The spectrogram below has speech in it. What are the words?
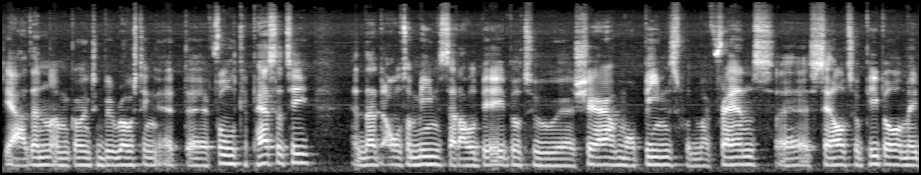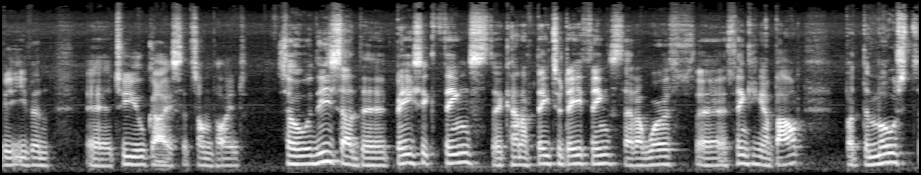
yeah, then I'm going to be roasting at uh, full capacity. And that also means that I will be able to uh, share more beans with my friends, uh, sell to people, maybe even uh, to you guys at some point. So these are the basic things, the kind of day-to-day -day things that are worth uh, thinking about. But the most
